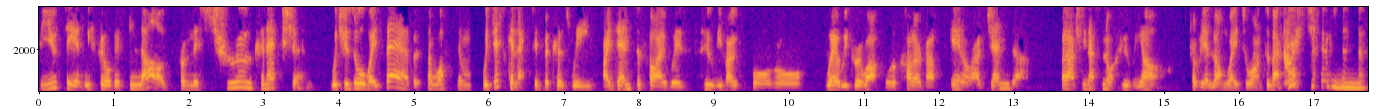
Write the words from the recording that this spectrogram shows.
beauty and we feel this love from this true connection, which is always there, but so often we're disconnected because we identify with who we vote for or where we grew up or the color of our skin or our gender. But actually, that's not who we are. It's probably a long way to answer that question. mm.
